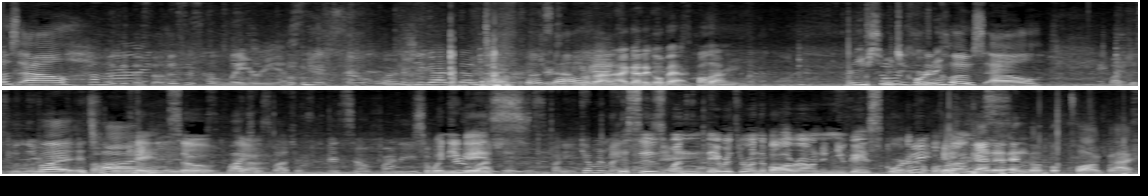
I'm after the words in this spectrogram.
close L. Come look at this though. This is hilarious. Close L. Hold on, I gotta go back. Hold on. Are you still recording? Close L. Watch this. When they But it's fine. Okay, so watch yeah. this. Watch this. It's so funny. So when you Drew, watch guys, this. It's funny. Come in my. this side. is when they were throwing the ball around and you guys scored a couple Okay, runs. got to end the vlog. Bye.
